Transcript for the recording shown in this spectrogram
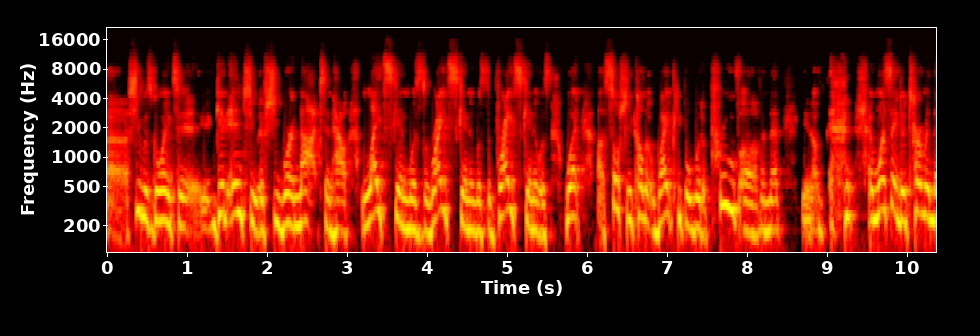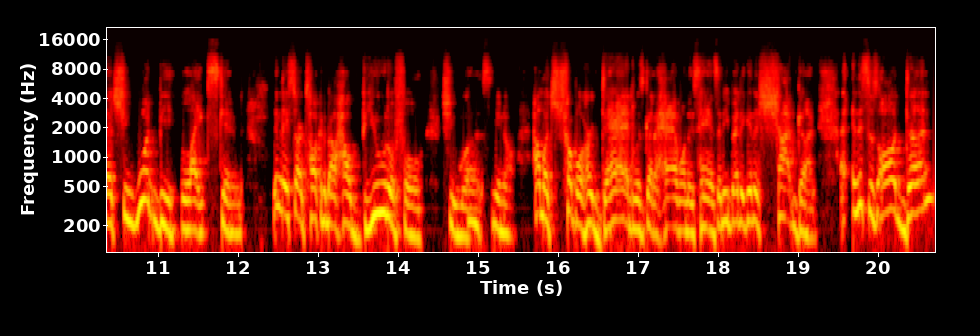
uh, she was going to get into if she were not, and how light skin was the right skin, it was the bright skin, it was what uh, socially colored white people would approve of, and that you know, and once they determined that she would be light skinned, then they start talking about how beautiful she hmm. was, you know, how much trouble her dad was going to have on his hands, and he better get a shotgun, and this is all done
